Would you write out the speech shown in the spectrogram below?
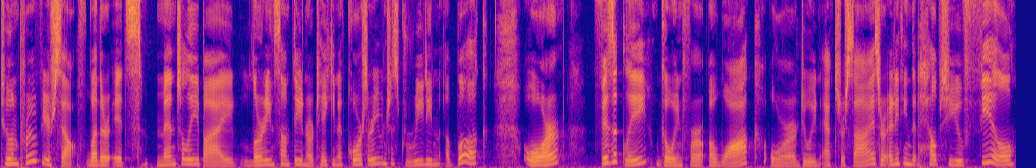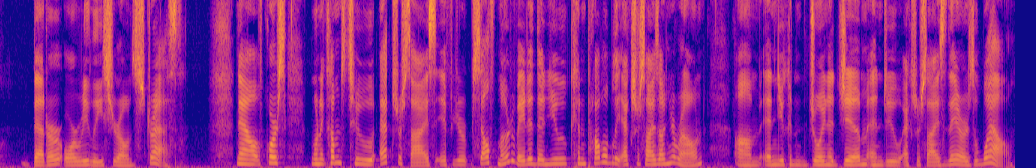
to improve yourself, whether it's mentally by learning something or taking a course or even just reading a book, or physically going for a walk or doing exercise or anything that helps you feel better or release your own stress. Now, of course, when it comes to exercise, if you're self motivated, then you can probably exercise on your own um, and you can join a gym and do exercise there as well.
